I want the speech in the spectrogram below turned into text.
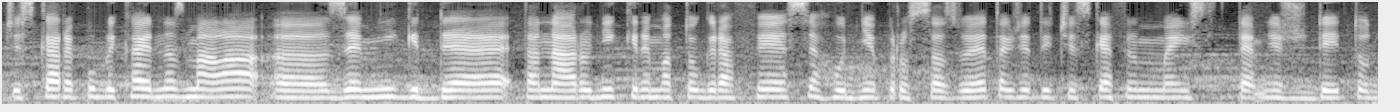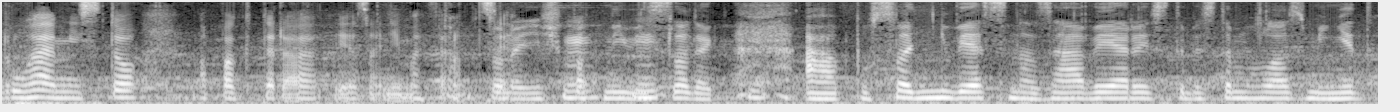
Česká republika je jedna z mála eh, zemí, kde ta národní kinematografie se hodně prosazuje, takže ty české filmy mají téměř vždy to druhé místo a pak teda je za nimi Francie. To není špatný hmm. výsledek. Hmm. A poslední věc na závěr, jestli byste mohla zmínit,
